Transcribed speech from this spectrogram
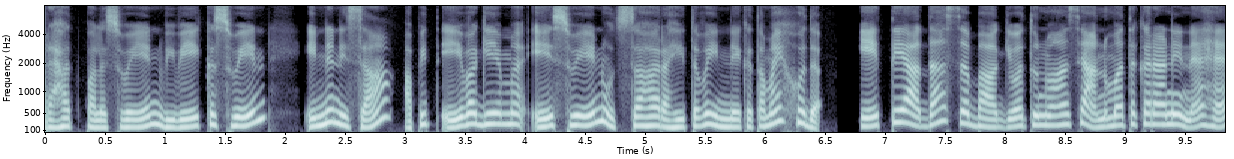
අරහත් ඵලසුවයෙන් විවේකසුවයෙන් ඉන්න නිසා අපිත් ඒ වගේම ඒ ස්වයෙන් උත්සාහ රහිතව ඉන්න එක තමයි හොඳ. ඒත් ඒ අදහස භාග්‍යවතුන් වහන්සේ අනුමත කරන්නේ නැහැ.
